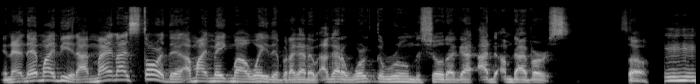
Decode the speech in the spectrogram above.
And that, that might be it. I might not start there. I might make my way there, but I gotta I gotta work the room to show that I got I, am diverse. So. Mm-hmm.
